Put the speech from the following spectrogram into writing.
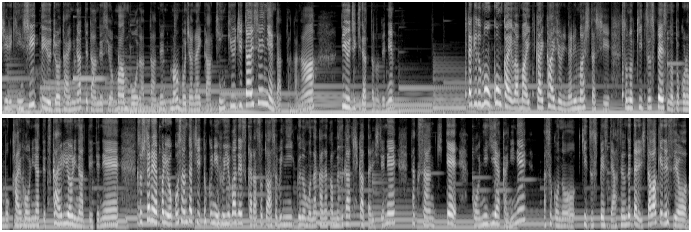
ち入り禁止っていう状態になってたんですよ。マンボウだったんでマンボウじゃないか。緊急事態宣言だったかな。っていう時期だったのでね。だけども今回はまあ1回解除になりましたしそのキッズスペースのところも開放になって使えるようになっていてね。そしたらやっぱりお子さんたち特に冬場ですから外遊びに行くのもなかなか難しかったりしてね。たくさん来てこう賑やかにねあそこのキッズスペースで遊んでたりしたわけですよ。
